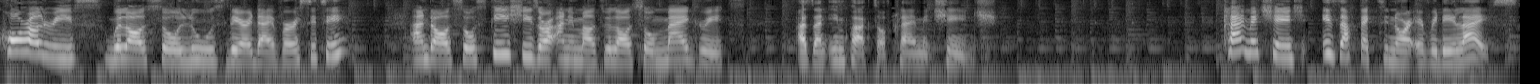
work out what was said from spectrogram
coral reefs will also lose their diversity and also species or animals will also migrate as an impact of climate change. Climate change is affecting our everyday lives.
